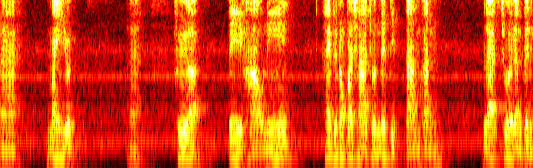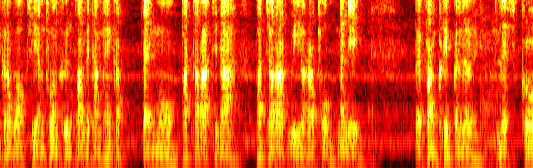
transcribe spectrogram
นะฮะไม่หยุดนะเพื่อตีข่าวนี้ ให้พี่น้องประชาชนได้ติดตามกัน และช่วยกันเป็นกระบอกเสียงทวงคืนความเป็นธรรมให้กับแตงโม พัทรธิดา พัชรวีรพงษ์นั่นเอง ไปฟังคลิปกันเลย let's go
